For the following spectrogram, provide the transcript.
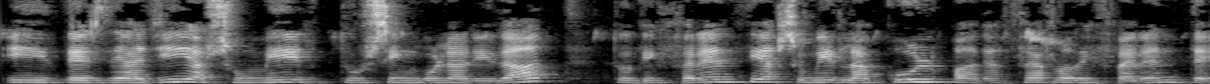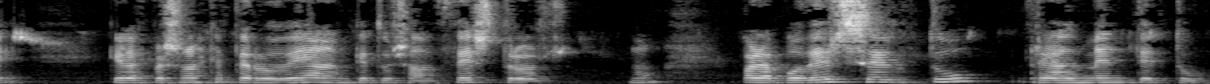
y desde allí asumir tu singularidad, tu diferencia, asumir la culpa de hacerlo diferente que las personas que te rodean, que tus ancestros, ¿no? para poder ser tú realmente tú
